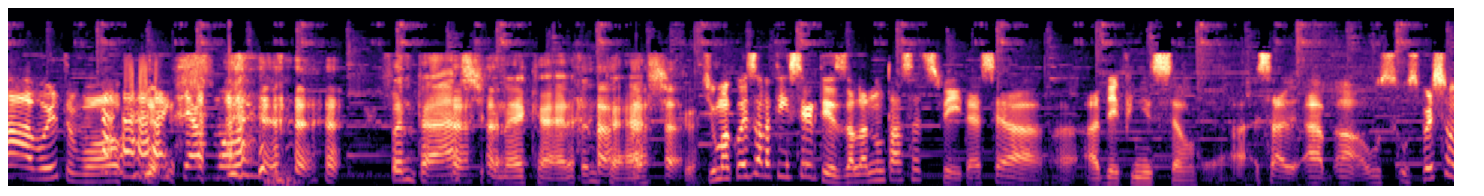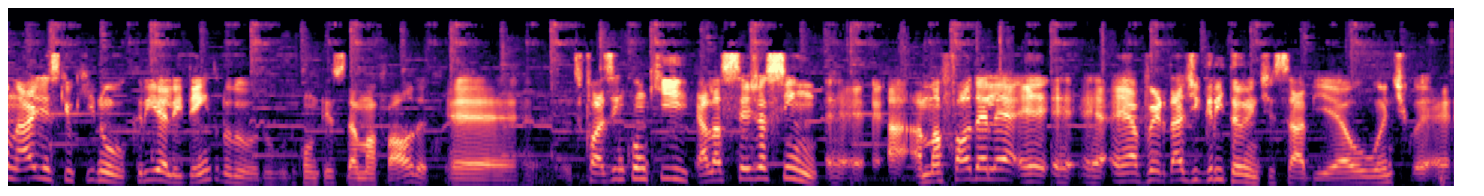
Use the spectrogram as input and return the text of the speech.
tá. Muito bom. que amor. Fantástico, né, cara? Fantástico. De uma coisa ela tem certeza, ela não tá satisfeita. Essa é a, a- a definição. A- sabe, a- a- os, os personagens que o Kino cria ali dentro do, do- contexto da Mafalda é, fazem com que ela seja assim. é, a, a Mafalda ela é, é- é- é a verdade gritante, sabe? É o anti, é,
